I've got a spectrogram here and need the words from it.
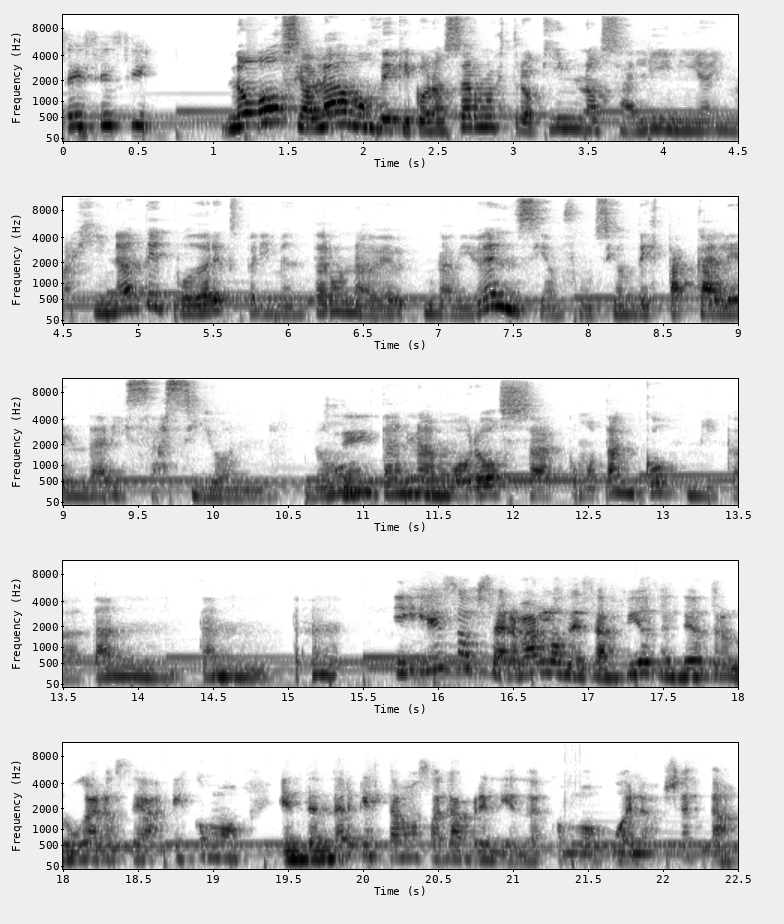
Sí, sí, sí. No, si hablábamos de que conocer nuestro kin nos alinea, imagínate poder experimentar una, una, vivencia en función de esta calendarización, ¿no? tan amorosa, como tan cósmica, tan, tan, tan... Y es observar los desafíos desde otro lugar, o sea, es como entender que estamos acá aprendiendo, es como, bueno, ya está,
